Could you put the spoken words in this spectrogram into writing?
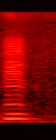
you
